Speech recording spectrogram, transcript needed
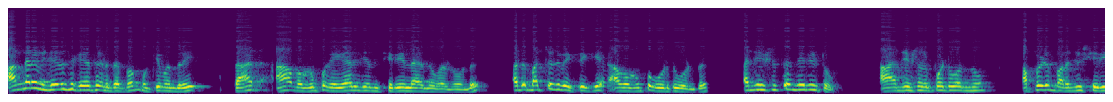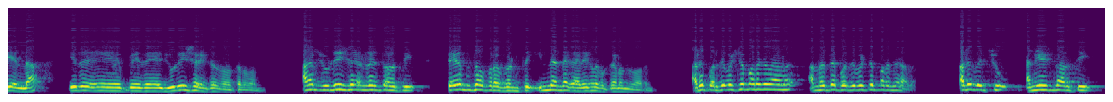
അങ്ങനെ വിജിലൻസ് കേസ് എടുത്തപ്പോൾ മുഖ്യമന്ത്രി താൻ ആ വകുപ്പ് കൈകാര്യം ചെയ്യുന്നത് ശരിയല്ല എന്ന് പറഞ്ഞുകൊണ്ട് അത് മറ്റൊരു വ്യക്തിക്ക് ആ വകുപ്പ് കൊടുത്തുകൊണ്ട് അന്വേഷണത്തെ നേരിട്ടു. ആ അന്വേഷണ റിപ്പോർട്ട് വന്നു. അപ്പോഴും പറഞ്ഞു ശരിയല്ല. ഇത് പിന്നെ ജുഡീഷ്യൽ അന്വേഷണം നടത്തണമെന്ന് അങ്ങനെ ജുഡീഷ്യൽ അന്വേഷണം നടത്തി ടേംസ് ഓഫ് റെഫറൻസ് എന്റെ കാര്യങ്ങൾ വെക്കണം എന്ന് പറഞ്ഞു. അത് പ്രതിപക്ഷം പറഞ്ഞതാണ്. അന്നത്തെ പ്രതിപക്ഷം പറഞ്ഞതാണ്. അത് വെച്ചു. അന്വേഷണം നടത്തി.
